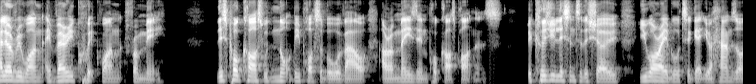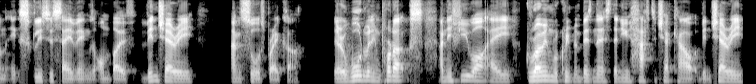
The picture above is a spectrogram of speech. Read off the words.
Hello, everyone. A very quick one from me. This podcast would not be possible without our amazing podcast partners. Because you listen to the show, you are able to get your hands on exclusive savings on both Vincere and Sourcebreaker. They're award winning products. And if you are a growing recruitment business, then you have to check out Vincere,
